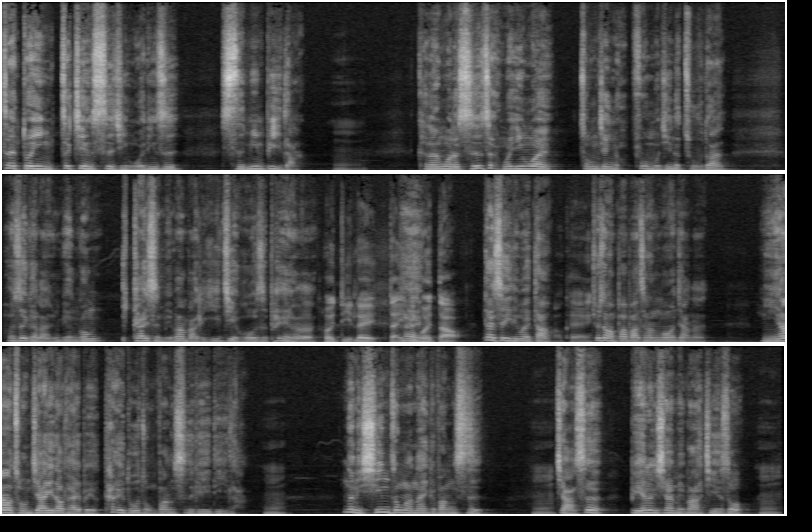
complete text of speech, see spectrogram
在对应这件事情，我一定是使命必达。嗯。可能我的时程会因为中间有父母亲的阻断，或是可能员工一开始没办法理解或者是配合，会 delay，但一定会到。但是一定会到。OK。就像我爸爸常常跟我讲的，你要从嘉义到台北，有太多种方式可以抵达。嗯。那你心中的那个方式，嗯，假设。别人现在没办法接受，嗯，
